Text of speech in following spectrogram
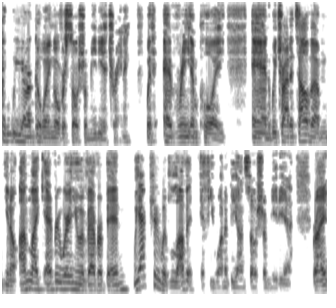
And we are going over social media training with every employee. And we try to tell them, you know, unlike everywhere you have ever been, we actually would love it if you want to be on social media, right?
